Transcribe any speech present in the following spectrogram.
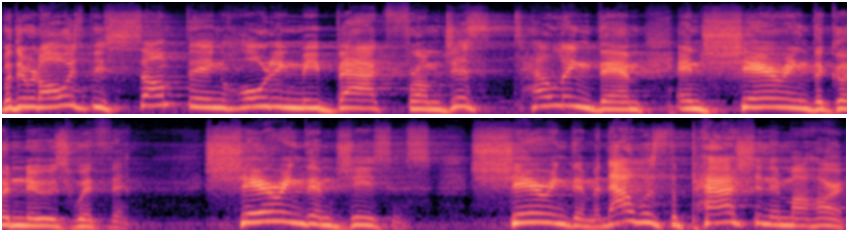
But there would always be something holding me back from just telling them and sharing the good news with them, sharing them Jesus, sharing them. And that was the passion in my heart.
